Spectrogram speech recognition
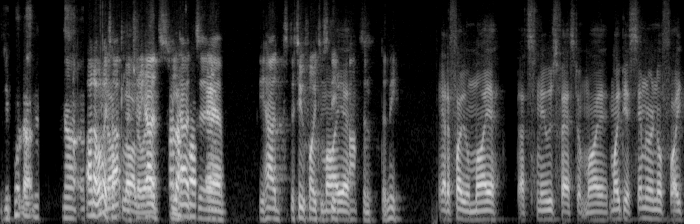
Did he put that? In? No. Oh no, what Lawler, he had, he had, uh, he had the two fights with Steve Thompson, didn't he? He had a fight with Maia. That snooze fest with Maia It might be a similar enough fight.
